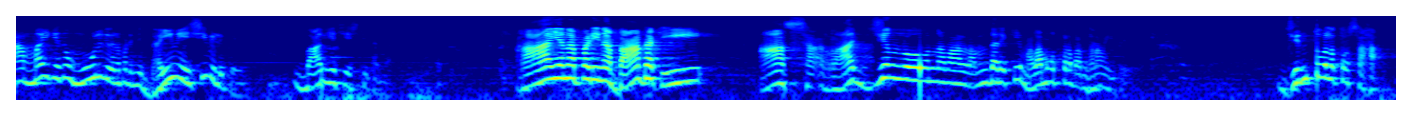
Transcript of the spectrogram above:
ఆ అమ్మాయికి ఏదో మూలిగి వినపడింది. భయం వేసి వెళ్ళిపోయింది. బాల్య చేష్టితంగా. ఆయన పడిన బాధకి ఆ స- రాజ్యంలో ఉన్న వాళ్ళందరికీ మలమూత్ర బంధనం అయిపోయింది. జంతువులతో సహా.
